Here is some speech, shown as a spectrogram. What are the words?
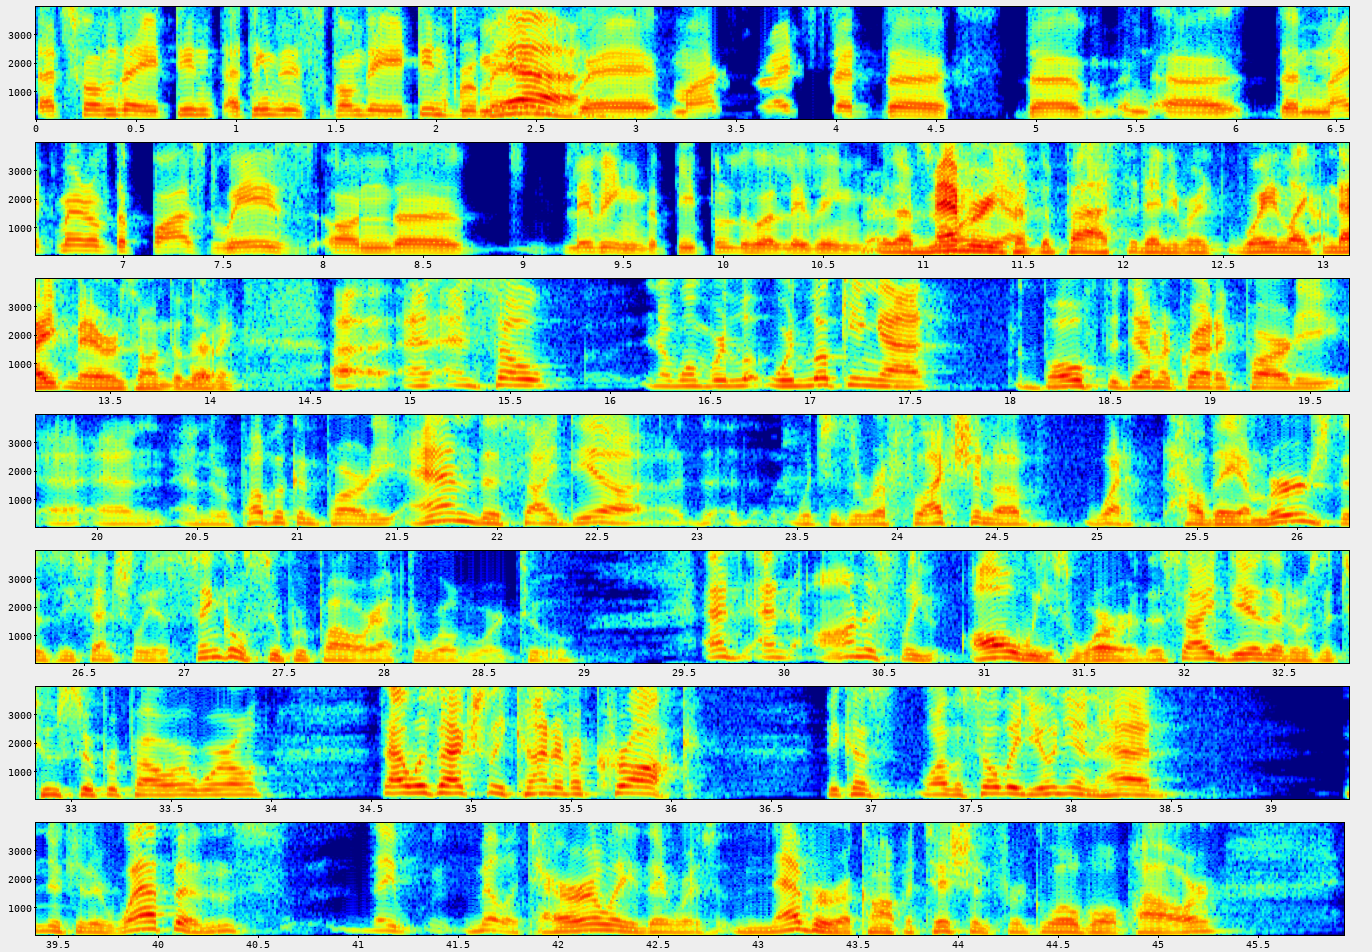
that's from the 18th. I think this is from the 18th Brumaire, yeah. where Marx writes that the the uh, the nightmare of the past weighs on the living, the people who are living, or the memories yeah. of the past, at any rate, weigh like yeah. nightmares on the living. Uh, and, and so, you know, when we're lo- we're looking at both the Democratic Party uh, and and the Republican Party, and this idea, which is a reflection of what how they emerged as essentially a single superpower after World War II, and and honestly always were. This idea that it was a two superpower world, that was actually kind of a crock, because while the Soviet Union had nuclear weapons, they militarily there was never a competition for global power.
